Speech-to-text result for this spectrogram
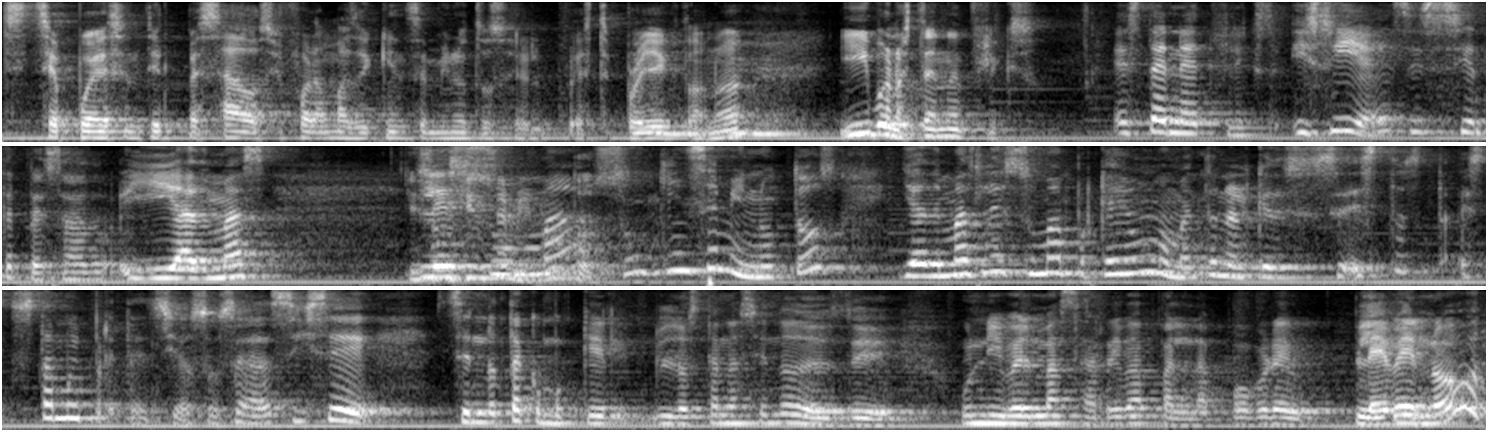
se puede sentir pesado si fuera más de 15 minutos este proyecto, ¿no? Y bueno, está en Netflix. Está en Netflix. Y sí, ¿eh? sí se siente pesado. Y además le suma, Son 15 minutos y además le suma porque hay un momento en el que dices, esto está, esto está muy pretencioso, o sea, sí se, se nota como que lo están haciendo desde un nivel más arriba para la pobre plebe, ¿no?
